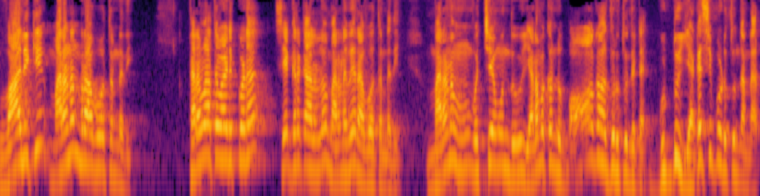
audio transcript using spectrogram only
వాలికి మరణం రాబోతున్నది. తర్వాత వాడికి కూడా శీఘ్రకాలంలో మరణమే రాబోతున్నది. మరణం వచ్చే ముందు ఎడమ కన్ను బాగా అదురుతుందిట. గుడ్డు ఎగసి పడుతుందన్నారు.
